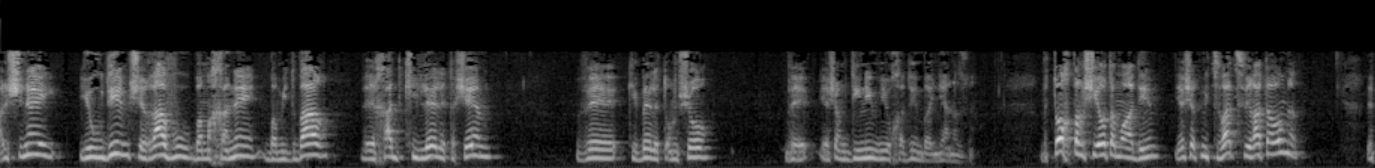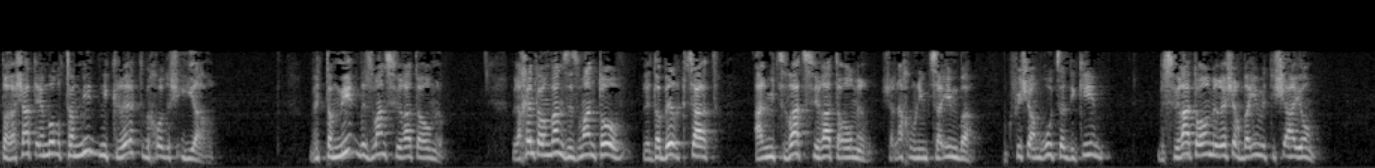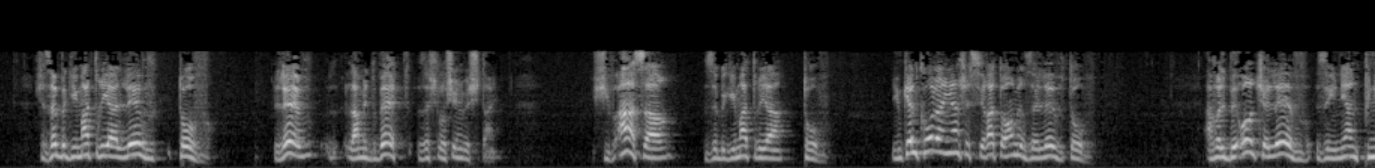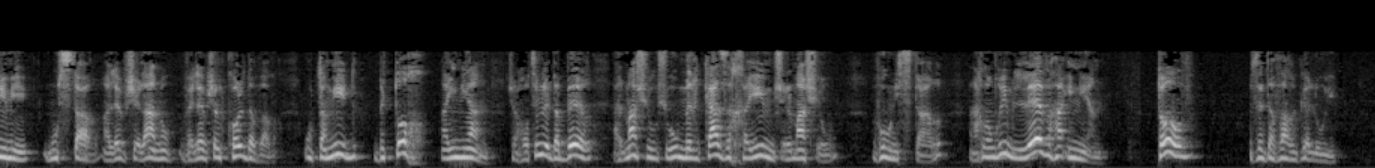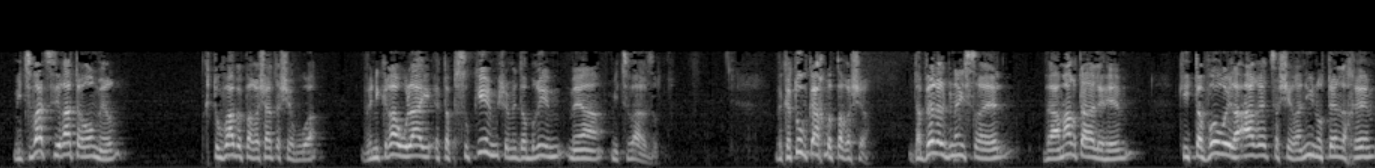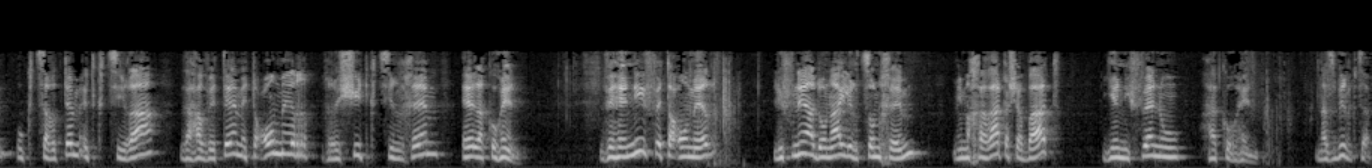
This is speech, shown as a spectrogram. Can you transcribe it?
על שני יהודים שרבו במחנה במדבר, ואחד קילל את השם וקיבל את עונשו, ויש שם דינים מיוחדים בעניין הזה. בתוך פרשיות המועדים יש את מצוות ספירת העומר, ופרשת אמור תמיד נקראת בחודש אייר, ותמיד בזמן ספירת העומר. ולכן כמובן זה זמן טוב לדבר קצת על מצוות ספירת העומר שאנחנו נמצאים בה. וכפי שאמרו צדיקים, בספירת העומר יש 49 יום, שזה בגימטריה לב טוב. לב, ל"ב, זה 32. 17 זה בגימטריה טוב. אם כן, כל העניין של ספירת העומר זה לב טוב. אבל בעוד שלב זה עניין פנימי, מוסתר, הלב שלנו ולב של כל דבר, הוא תמיד בתוך העניין. כשאנחנו רוצים לדבר על משהו שהוא מרכז החיים של משהו, והוא נסתר, אנחנו אומרים לב העניין. טוב זה דבר גלוי. מצוות ספירת העומר כתובה בפרשת השבוע, ונקרא אולי את הפסוקים שמדברים מהמצווה הזאת. וכתוב כך בפרשה: דבר אל בני ישראל, ואמרת עליהם, כי תבואו אל הארץ אשר אני נותן לכם, וקצרתם את קצירה, והבאתם את עומר ראשית קצירכם אל הכהן. והניף את העומר לפני אדוני לרצונכם, ממחרת השבת יניפנו הכהן. נסביר קצת.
